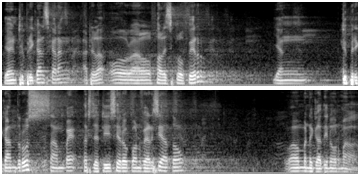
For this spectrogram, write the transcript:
Yang diberikan sekarang adalah oral valciclovir yang diberikan terus sampai terjadi serokonversi atau mendekati normal.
